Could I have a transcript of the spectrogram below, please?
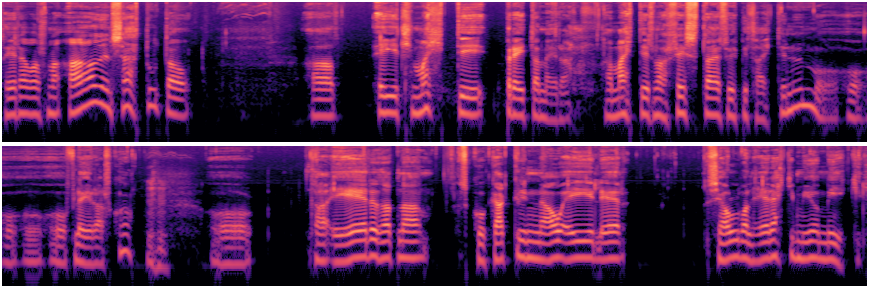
þeir hafa svona aðeins sett út á að Egil mætti breyta meira. Það mætti svona hrista þessu upp í þættinum og, og, og, og fleira sko. Mm -hmm. Og það eru þarna, sko, gaggrinna á Egil er, sjálfan er ekki mjög mikil.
